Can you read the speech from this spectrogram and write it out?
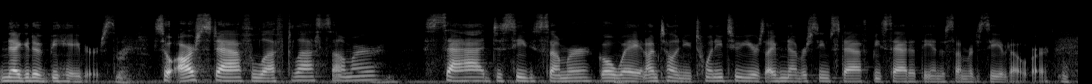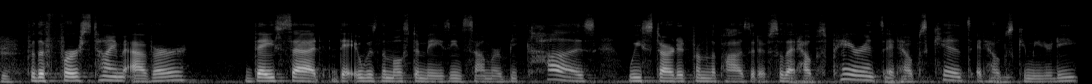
negative behaviors. Right. So our staff left last summer, sad to see summer go away. And I'm telling you, 22 years, I've never seen staff be sad at the end of summer to see it over. For the first time ever, they said that it was the most amazing summer because we started from the positive. So that helps parents, it helps kids, it helps community.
